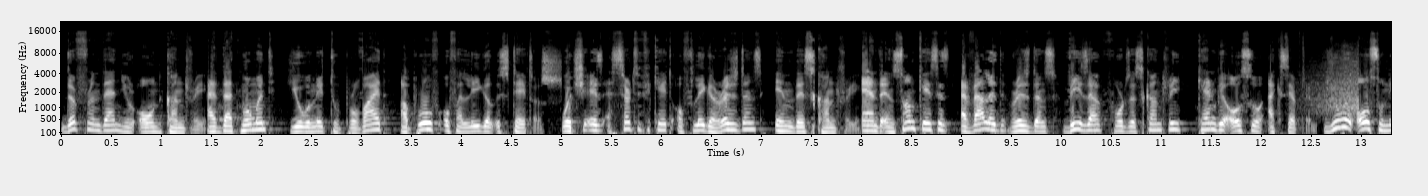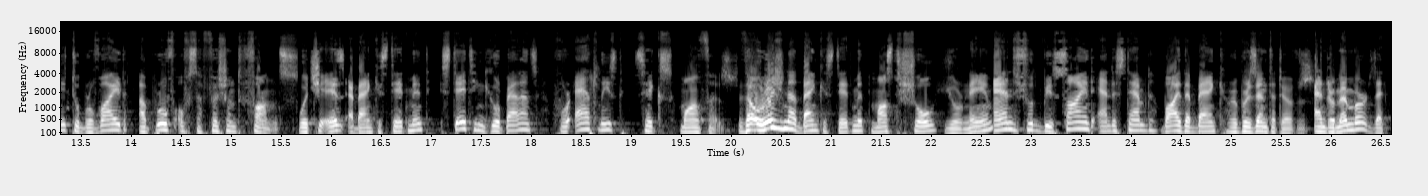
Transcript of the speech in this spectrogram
different than your own country. At that moment, you will need to provide a proof of a legal status, which is a certificate of legal residence in this country. And in some cases, a valid residence visa for this country can be also accepted. You will also need to provide a proof of sufficient funds, which is a bank statement stating your balance for at least 6 months. The original bank statement must show your name and should be signed and stamped by the bank representatives. And remember that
